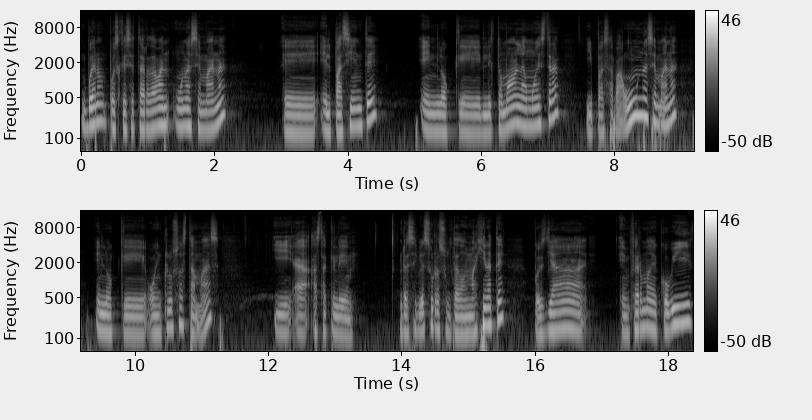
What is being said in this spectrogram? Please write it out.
Bueno, pues que se tardaban una semana eh, el paciente en lo que le tomaban la muestra y pasaba una semana en lo que, o incluso hasta más, y hasta que le recibía su resultado. Imagínate, pues ya enfermo de COVID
